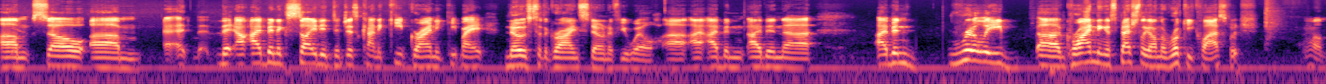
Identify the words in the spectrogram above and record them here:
Um, so um, uh, I've been excited to just kind of keep grinding, keep my nose to the grindstone, if you will. Uh, I, have been I've been uh, I've been really uh, grinding, especially on the rookie class, which well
